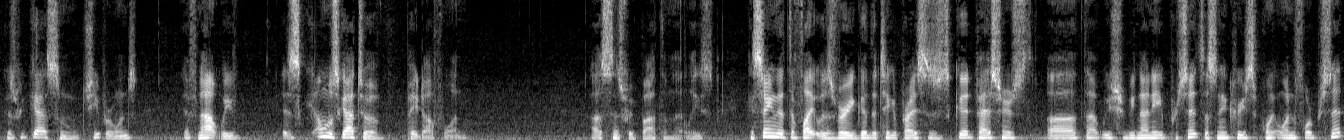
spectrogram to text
because we've got some cheaper ones. If not, we've it's almost got to have paid off one. Uh, since we bought them, at least. Considering that the flight was very good, the ticket price is good. Passengers uh, thought we should be 98%. That's an increase of 0.14%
